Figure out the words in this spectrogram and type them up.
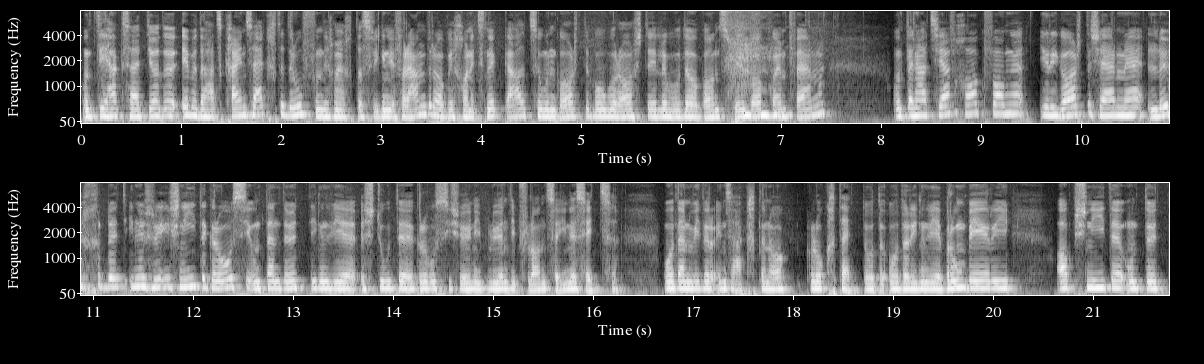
Und die hat gesagt, ja, da, eben, da hat es keine Insekten drauf und ich möchte das irgendwie verändern, aber ich habe jetzt nicht Geld, um einen Gartenbauer anzustellen, der da ganz viel entfernen Und dann hat sie einfach angefangen, ihre Gartenscherne Löcher dort reinschneiden, grosse, und dann dort irgendwie eine Studie, grosse, schöne, blühende Pflanzen reinsetzen, wo dann wieder Insekten angelockt hat. Oder, oder irgendwie Brombeere abschneiden und dort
